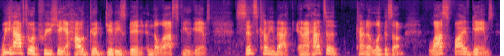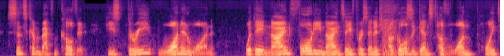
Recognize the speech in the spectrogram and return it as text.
We have to appreciate how good Gibby's been in the last few games since coming back. And I had to kind of look this up. Last five games since coming back from COVID, he's three, one, and one with a 949 save percentage, a goals against of 1.8.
